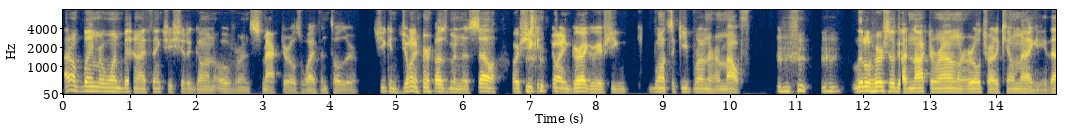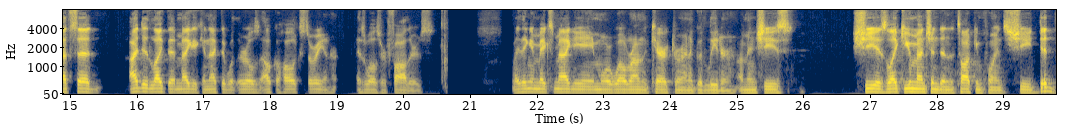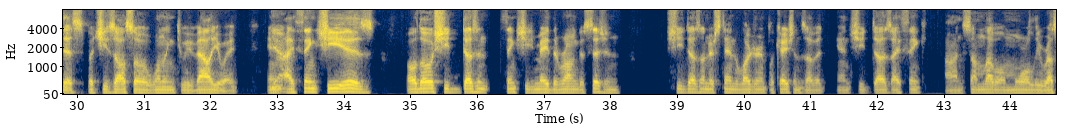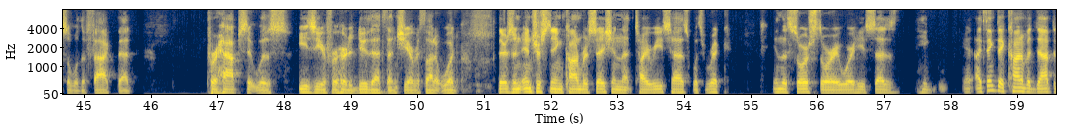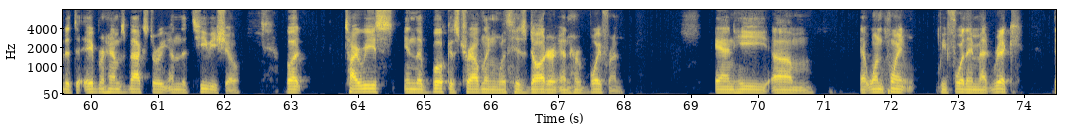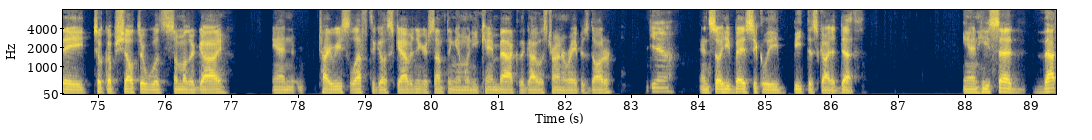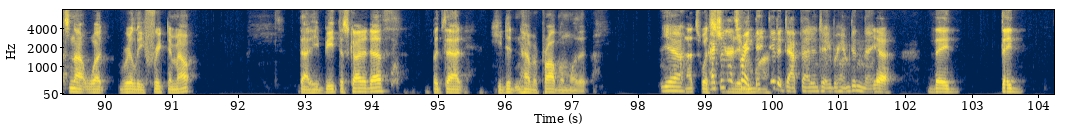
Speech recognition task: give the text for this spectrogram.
I don't blame her one bit, and I think she should have gone over and smacked Earl's wife and told her she can join her husband in a cell, or she can join Gregory if she wants to keep running her mouth. Mhm, mhm. Little Hershel got knocked around when Earl tried to kill Maggie. That said, I did like that Maggie connected with Earl's alcoholic story and her, as well as her father's. I think it makes Maggie a more well-rounded character and a good leader. I mean, she's she is like you mentioned in the talking points. She did this, but she's also willing to evaluate. And Yeah. I think she is, although she doesn't think she made the wrong decision, she does understand the larger implications of it and she does i think on some level morally wrestle with the fact that perhaps it was easier for her to do that than she ever thought it would. There's an interesting conversation that tyrese has with rick in the source story where he says he i think they kind of adapted it to abraham's backstory in the tv show but tyrese in the book is traveling with his daughter and her boyfriend. And he um at one point before they met rick they took up shelter with some other guy and tyrese left to go scavenging or something and when he came back the guy was trying to rape his daughter. Yeah. And so he basically beat this guy to death. And he said that's not what really freaked him out that he beat this guy to death but that he didn't have a problem with it. Yeah. That's what actually that's right. they did adapt that into abraham didn't they? Yeah, they they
